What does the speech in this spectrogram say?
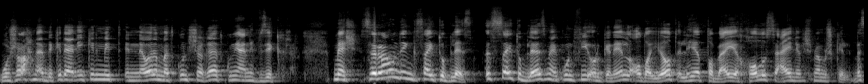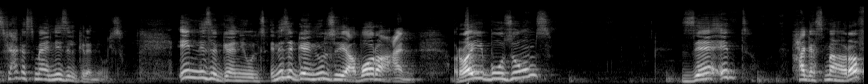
وشرحنا قبل كده يعني إيه كلمة النواة لما تكون شغالة تكون يعني vesicular ماشي surrounding cytoplasm ال cytoplasm هيكون فيه organelle العضيات اللي هي الطبيعية خالص عادي مفيش فيها مشكلة. بس في حاجة اسمها Nissl granules إيه ال Nissl granules ال Nissl granules هي عبارة عن ribosomes زائد حاجة اسمها rough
